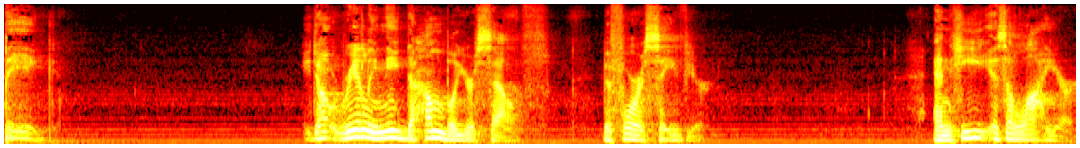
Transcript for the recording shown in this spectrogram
big. You don't really need to humble yourself before a Savior. And he is a liar.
